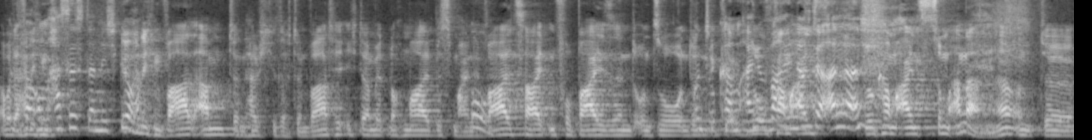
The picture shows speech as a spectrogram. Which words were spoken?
aber da warum ein, hast du es dann nicht gemacht? Ja, hatte ich ein Wahlamt, dann habe ich gesagt, dann warte ich damit nochmal, bis meine oh. Wahlzeiten vorbei sind und so. Und, und so kam eine so Wahl nach eins, der anderen. So kam eins zum anderen. Ne? Und äh,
